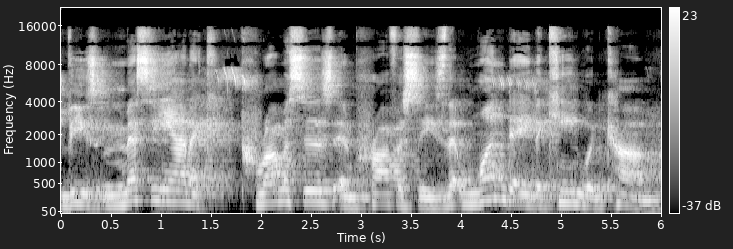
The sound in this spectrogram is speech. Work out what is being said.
these messianic promises and prophecies that one day the king would come.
